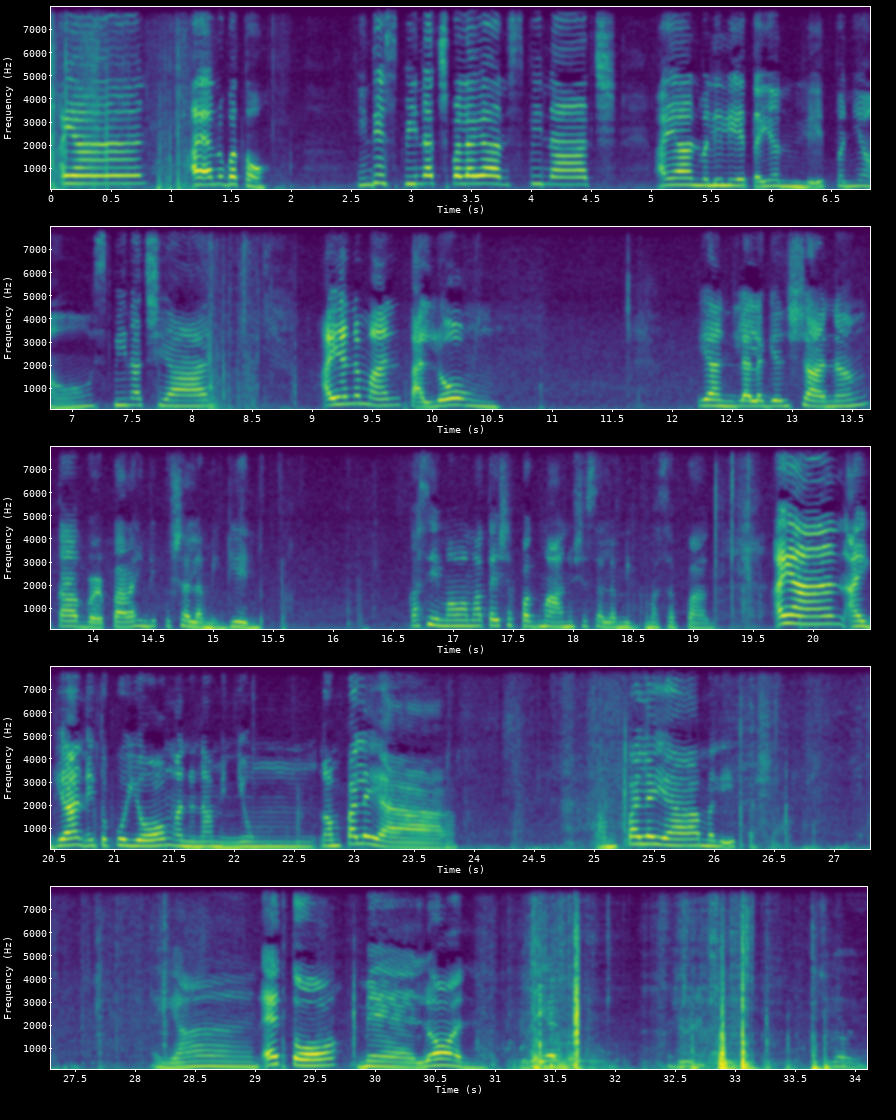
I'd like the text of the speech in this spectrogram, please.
Ayan. Ay, ano ba to? Hindi, spinach pala yan. Spinach. Ayan, maliliit. Ayan, maliliit pa niya, oh. Spinach yan. Ayan naman, talong. Yan, lalagyan siya ng cover para hindi po siya lamigin. Kasi mamamatay siya pag maano siya sa lamig, masapag. Ayan, ayan, ito po yung ano namin, yung ampalaya. Ampalaya, maliit pa siya. Ayan. Ito, melon. Ayan. Sigaw yun.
